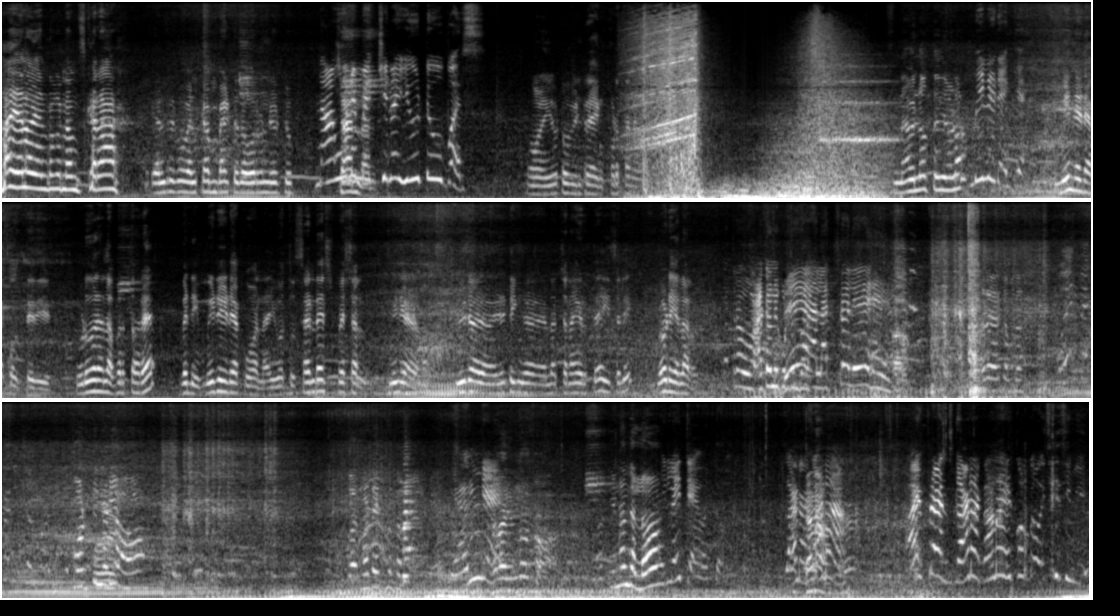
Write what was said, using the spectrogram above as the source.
Hi hello ಎಲ್ರಿಗೂ ನಮಸ್ಕಾರ. ಎಲ್ರಿಗೂ welcome back to the Varun YouTube ನಾವು ನಿಮ್ಮ ಮೆಚ್ಚಿನ ಯೂಟ್ಯೂಬರ್ಸ್ ಯೂಟ್ಯೂಬ್ ಇಂಟ್ರೆ ಹೆಂಗ್ ಕೊಡ್ತಾನೆ? ನಾವೆಲ್ಲ ಹೋಗ್ತಾ ಇದೀವಿ ಹೇಳು? ಮೀನ್ ಹಿಡಿಯಕ್ಕೆ. ಮೀನ್ ಹಿಡಿಯಕ್ಕೆ ಹೋಗ್ತಾ ಇದೀವಿ. ಹುಡುಗರೆಲ್ಲ ಬರ್ತಾವ್ರೆ ಬನ್ನಿ ಮೀನ್ ಹಿಡಿಯಕ್ಕೆ ಹೋಗೋಣ. ಇವತ್ತು ಸಂಡೇ ಸ್ಪೆಷಲ್ ಮೀನ್ ಹಿಡಿಯೋಣ. ವಿಡಿಯೋ ಎಡಿಟಿಂಗ್ ಎಲ್ಲ ಚೆನ್ನಾಗಿರುತ್ತೆ ಈ ಸಲ. ನೋಡಿ ಎಲ್ಲರೂ. ಕೊಡ್ತೀನಿ ನಡಿಯೋ. ಹೆಂಗೆ ಇನ್ನೊಂದಲ್ಲೋ? ಇಲ್ಲೈತೆ ಅವತ್ತು ಗಾಣ ಗಾಣ. ಗಾಣ. ಹಾಯ್ ಫ್ರೆಂಡ್ಸ್ ಗಾಣ ಗಾಣ ಹಿಡ್ಕೊಂಡು ಹೋಗ್ತಿದೀವಿ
